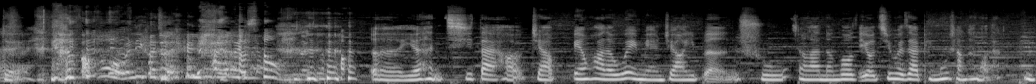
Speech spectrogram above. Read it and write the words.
对，仿佛我们立刻就可以拍了一下。像我们的 呃，也很期待哈，这样《变化的位面》这样一本书，将来能够有机会在屏幕上看到它。嗯，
